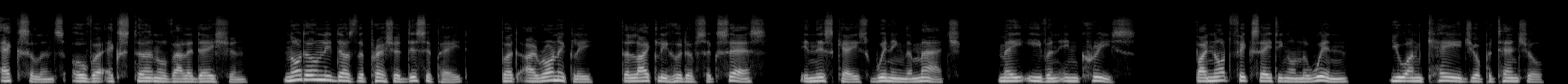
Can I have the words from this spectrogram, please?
excellence over external validation, not only does the pressure dissipate, but ironically, the likelihood of success, in this case winning the match, may even increase. By not fixating on the win, you uncage your potential,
